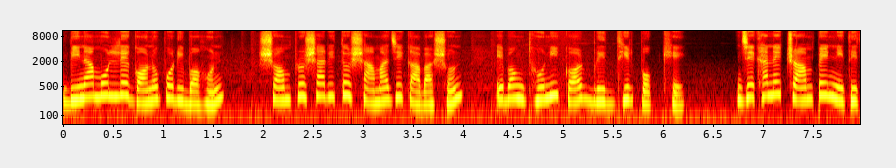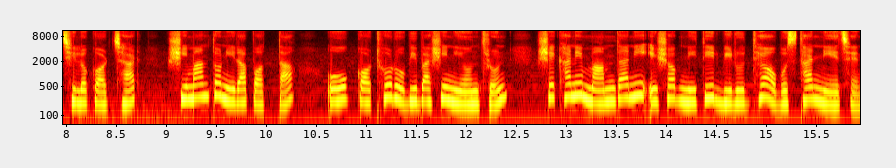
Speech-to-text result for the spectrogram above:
বিনামূল্যে গণপরিবহন, সম্প্রসারিত সামাজিক আবাসন এবং ধনী কর বৃদ্ধির পক্ষে, যেখানে ট্রাম্পের নীতি ছিল করছাড়, সীমান্ত নিরাপত্তা ও কঠোর অভিবাসী নিয়ন্ত্রণ, সেখানে মামদানি এসব নীতির বিরুদ্ধে অবস্থান নিয়েছেন।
